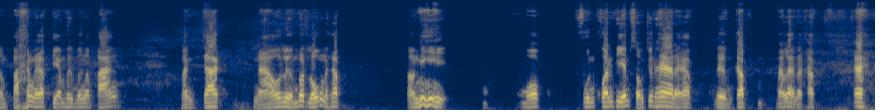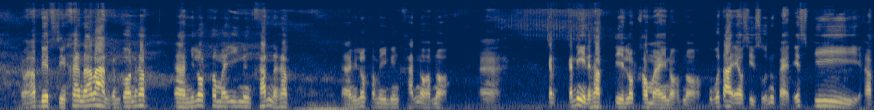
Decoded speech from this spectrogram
ลำปางนะครับ เตรียมอำเภอเมืองลำปาง หลังจากหนาวเริ่มลดลงนะครับ ตอนนี้หมอกฝุ่นควัน PM 2.5 นะครับ เริ่มกลับมาแล้วนะครับอะมาอัปเดตสินค้าหน้าร้านกันก่อนนะครับอ่ามีรถเข้ามาอีกหนึ่งคันนะครับอ่ามีรถเข้ามาอีกหนึ่งคันเนาะครับเนาะ อ่ากันกันนี่นะครับที่รถเข้ามาเนาะครับเนาะคูเปอร์ต้า L4018 SP ครับ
